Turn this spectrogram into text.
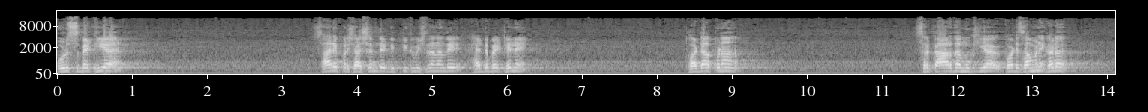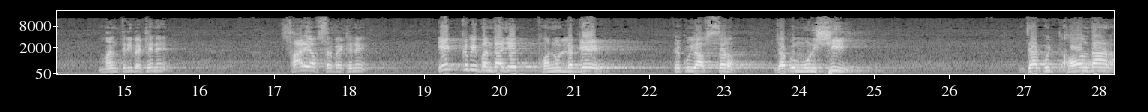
ਪੁਲਿਸ ਬੈਠੀ ਹੈ। ਸਾਰੇ ਪ੍ਰਸ਼ਾਸਨ ਦੇ ਡਿਪਟੀ ਕਮਿਸ਼ਨਰਾਂ ਦੇ ਹੈੱਡ ਬੈਠੇ ਨੇ। ਤੁਹਾਡਾ ਆਪਣਾ ਸਰਕਾਰ ਦਾ ਮੁਖੀਆ ਤੁਹਾਡੇ ਸਾਹਮਣੇ ਖੜਾ ਮੰਤਰੀ ਬੈਠੇ ਨੇ, ਸਾਰੇ ਅਫਸਰ ਬੈਠੇ ਨੇ। ਇੱਕ ਵੀ ਬੰਦਾ ਜੇ ਤੁਹਾਨੂੰ ਲੱਗੇ ਕਿ ਕੋਈ ਅਫਸਰ ਜਾਂ ਕੋਈ ਮੁਨਸ਼ੀ ਜਾਂ ਕੋਈ ਹੌਲਦਾਰ,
